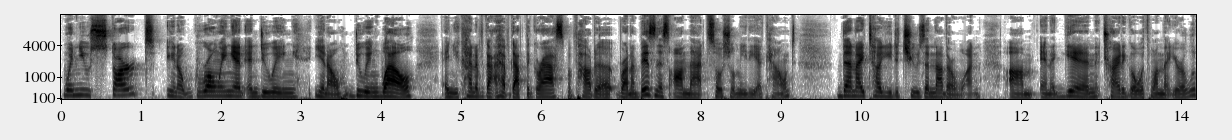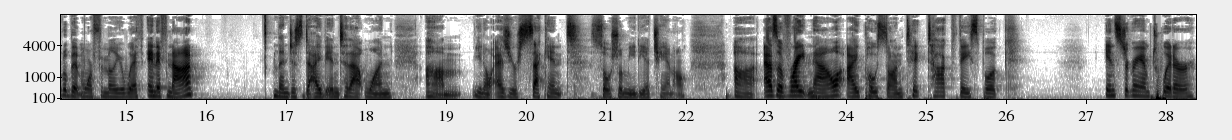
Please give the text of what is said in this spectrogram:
When you start, you know, growing it and doing, you know, doing well, and you kind of got have got the grasp of how to run a business on that social media account, then I tell you to choose another one. Um, and again, try to go with one that you're a little bit more familiar with. And if not, then just dive into that one, um, you know, as your second social media channel. Uh, as of right now, I post on TikTok, Facebook, Instagram, Twitter.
